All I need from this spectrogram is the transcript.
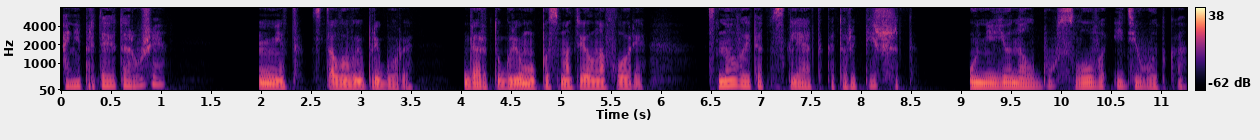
«Они продают оружие?» «Нет, столовые приборы». Дарт угрюмо посмотрел на Флори. Снова этот взгляд, который пишет у нее на лбу слово «идиотка».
